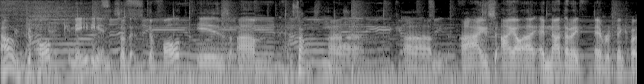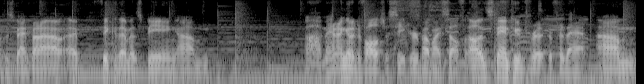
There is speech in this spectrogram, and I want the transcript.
oh Default okay. Canadian. So the default is um The song was huge. uh um I, I- I- and not that I ever think about this band, but I, I think of them as being um oh man, I'm gonna divulge a secret about myself. Oh, stand tuned for for that. Um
